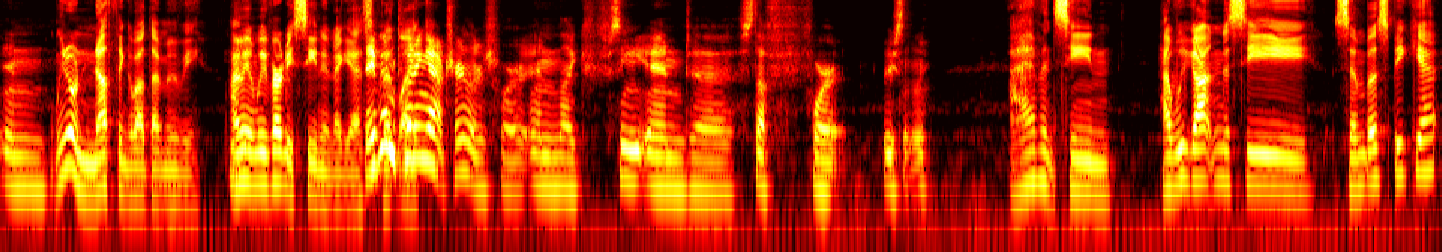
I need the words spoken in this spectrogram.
in We know nothing about that movie. I mean, we've already seen it, I guess. they've been but, putting like, out trailers for it and like seen and uh, stuff for it recently. I haven't seen. Have we gotten to see Simba speak yet?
